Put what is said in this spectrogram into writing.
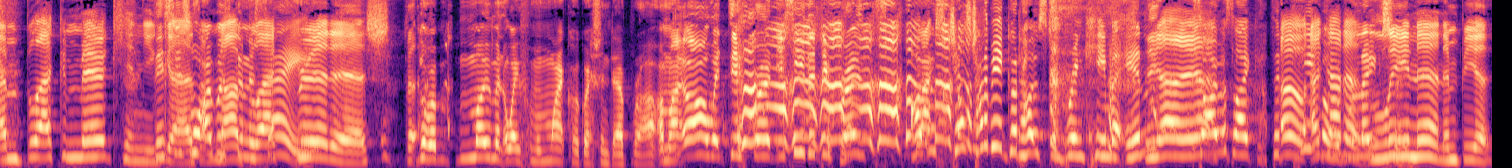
I'm black American, you This is guys. what I I'm was not gonna black say. British. But You're a moment away from a microaggression, Deborah. I'm like, oh, we're different. You see the difference? I was just trying to be a good host and bring Kemah in. Yeah, yeah. So I was like, the oh, Kemah I would gotta relate lean to. in and be a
